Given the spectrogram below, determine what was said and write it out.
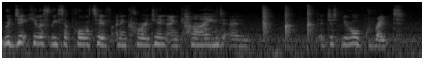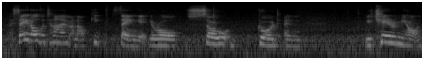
ridiculously supportive and encouraging and kind and just you're all great. I say it all the time and I'll keep saying it. You're all so good and you're cheering me on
